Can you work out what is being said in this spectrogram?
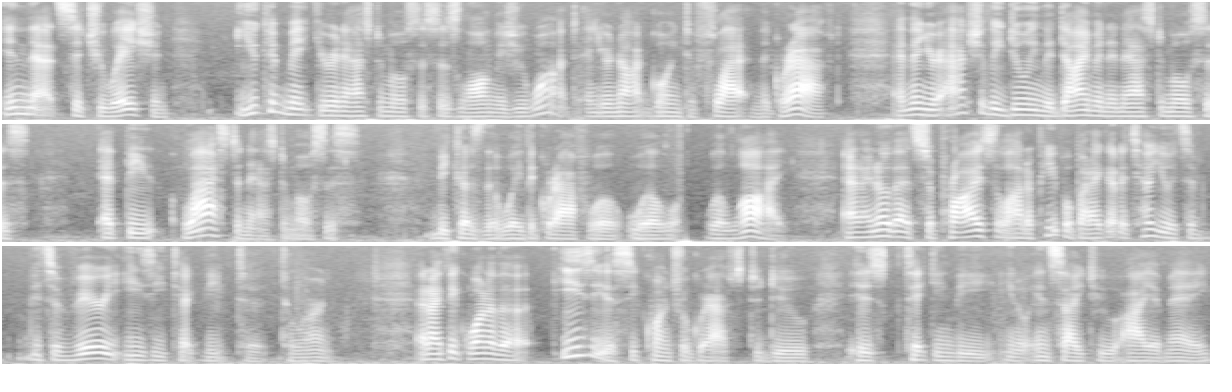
in that situation, you can make your anastomosis as long as you want, and you're not going to flatten the graft. And then you're actually doing the diamond anastomosis at the last anastomosis because the way the graph will, will, will lie. And I know that surprised a lot of people, but I got to tell you, it's a, it's a very easy technique to, to learn. And I think one of the easiest sequential graphs to do is taking the you know in situ IMA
